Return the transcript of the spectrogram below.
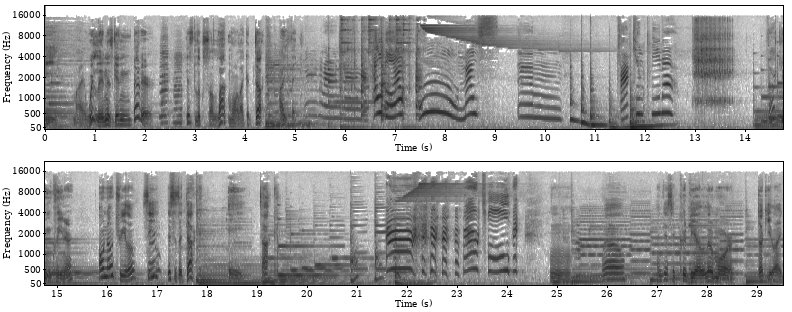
Hey, my whittling is getting better. This looks a lot more like a duck, I think. Hello, Ooh, nice. Um, vacuum cleaner? Vacuum cleaner? Oh no, Treelo. See, this is a duck. A duck. okay. Hmm. Well, I guess it could be a little more ducky-like.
